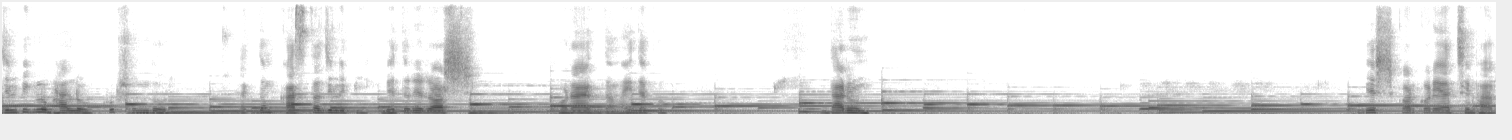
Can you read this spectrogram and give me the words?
জিলিপিগুলো ভালো, খুব সুন্দর। একদম কাস্তা জিলিপি, ভেতরে রস। ভরা একদম, এই দেখো। দারুণ। বেশ করকরে আছে ভাব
